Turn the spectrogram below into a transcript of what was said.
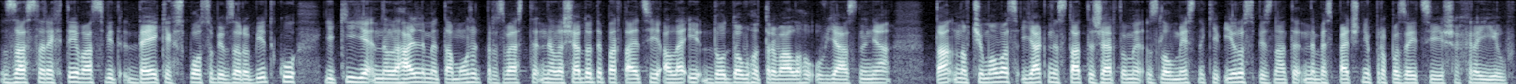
застерегти вас від деяких способів заробітку, які є нелегальними та можуть призвести не лише до депортації, але і до довготривалого ув'язнення. Та навчимо вас, як не стати жертвами зловмисників і розпізнати небезпечні пропозиції шахраїв.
